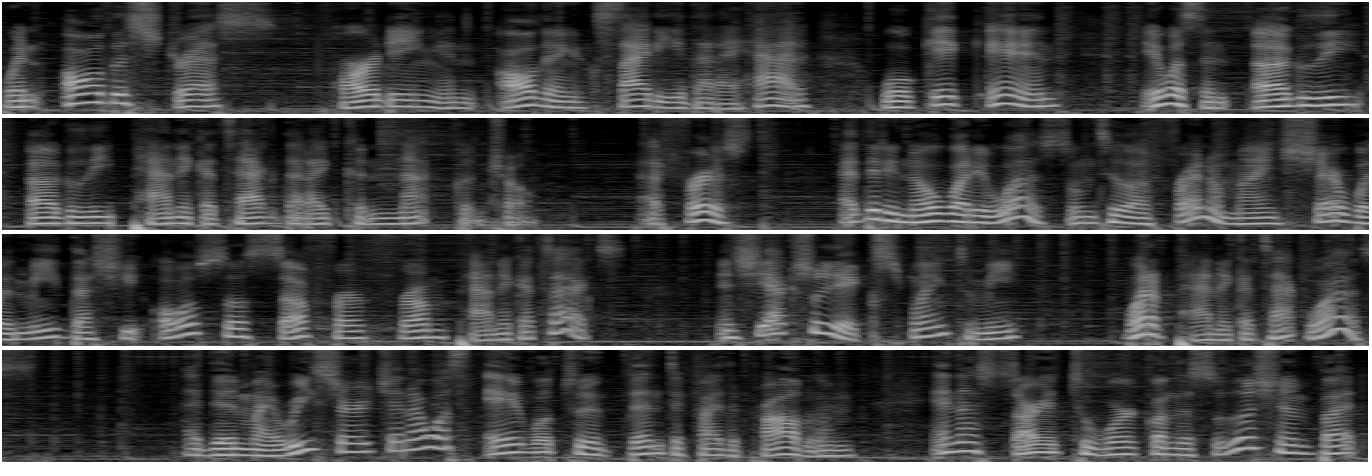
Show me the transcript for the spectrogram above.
When all the stress, partying, and all the anxiety that I had will kick in, it was an ugly, ugly panic attack that I could not control. At first, I didn't know what it was until a friend of mine shared with me that she also suffered from panic attacks. And she actually explained to me what a panic attack was. I did my research and I was able to identify the problem and I started to work on the solution, but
